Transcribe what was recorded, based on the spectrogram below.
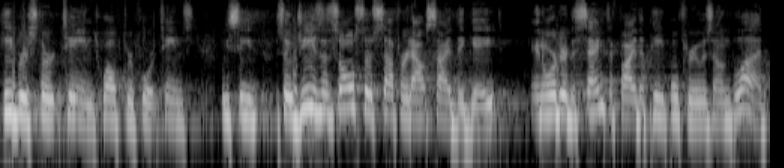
Hebrews 13, 12 through 14, we see, so Jesus also suffered outside the gate in order to sanctify the people through his own blood.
